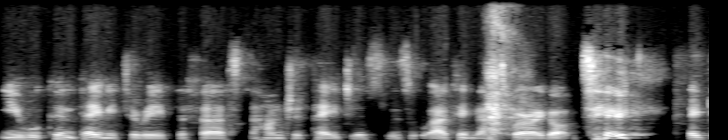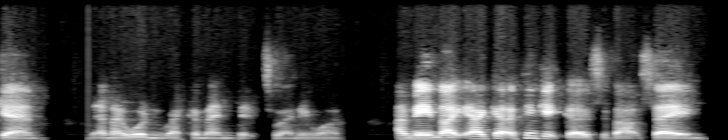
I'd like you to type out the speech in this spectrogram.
you couldn't pay me to read the first 100 pages. I think that's where I got to again. And I wouldn't recommend it to anyone. I mean, like, I, I think it goes without saying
